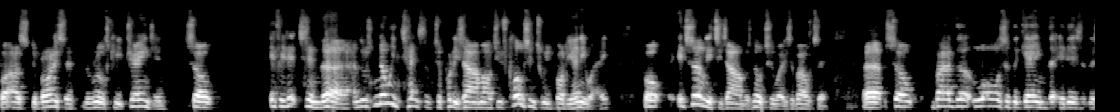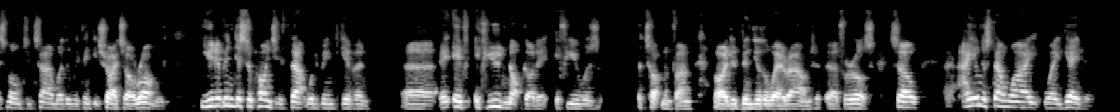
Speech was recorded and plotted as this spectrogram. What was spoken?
But as De Bruyne said, the rules keep changing. So if it hits him there, and there was no intention to put his arm out, he was close into his body anyway, but it certainly hit his arm. There's no two ways about it. Uh, so by the laws of the game that it is at this moment in time, whether we think it's right or wrong, you'd have been disappointed if that would have been given, uh, if, if you'd not got it, if you was a Tottenham fan, or it had been the other way around uh, for us. So I understand why, why he gave it,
